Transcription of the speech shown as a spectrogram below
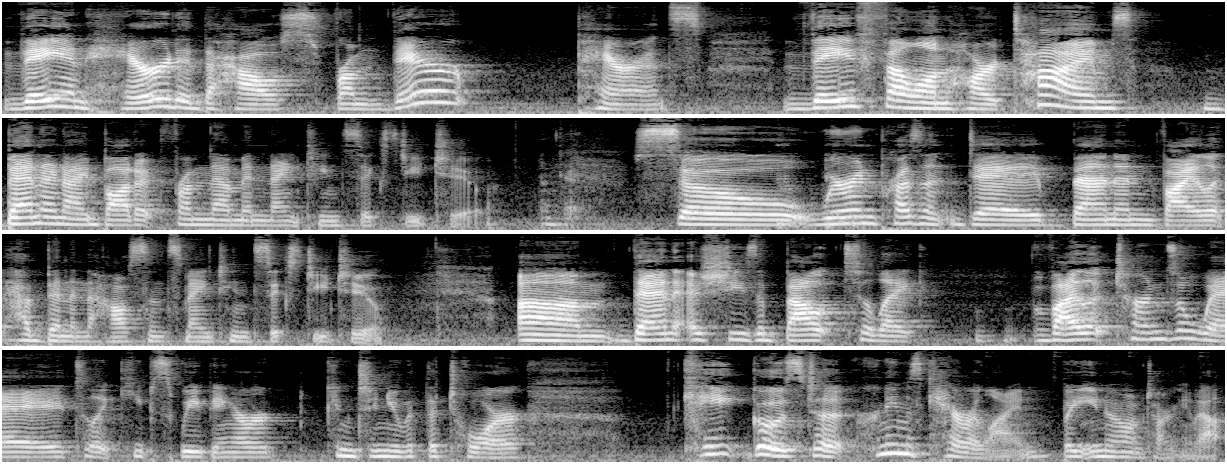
They inherited the house from their parents. They fell on hard times. Ben and I bought it from them in 1962. Okay. So we're in present day. Ben and Violet have been in the house since 1962. Um, then, as she's about to like, Violet turns away to like keep sweeping or continue with the tour. Kate goes to her name is Caroline, but you know who I'm talking about.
